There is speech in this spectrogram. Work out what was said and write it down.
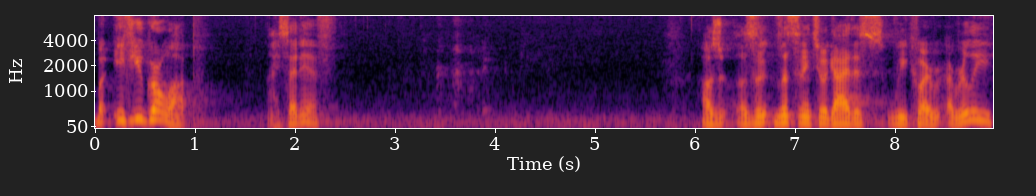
But if you grow up, I said if, I was, I was listening to a guy this week who I, I really,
